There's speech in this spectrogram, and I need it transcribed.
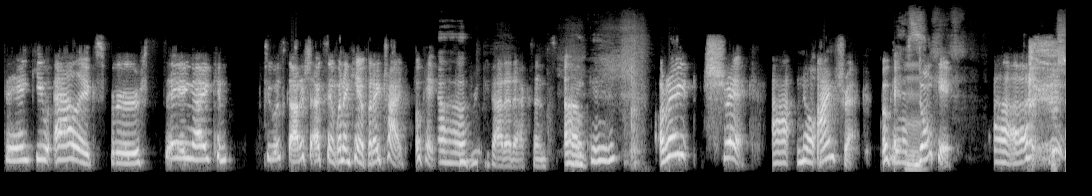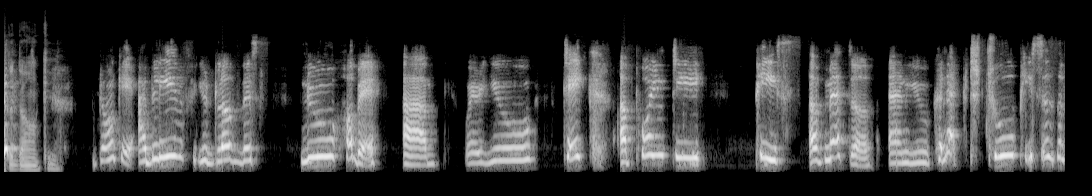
Thank you, Alex, for saying I can do a Scottish accent when I can't, but I tried. Okay, Uh-huh. I'm really bad at accents. Um, Okay. all right, Shrek. Uh, no, I'm Shrek. Okay, Yes. Donkey. Uh, Just a donkey. Donkey, I believe you'd love this new hobby um, where you take a pointy piece of metal and you connect two pieces of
